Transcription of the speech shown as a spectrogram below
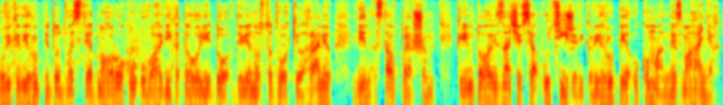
У віковій групі до 21 року у ваговій категорії до 92 кілограмів він став першим. Крім того, відзначився у цій же віковій групі у командних змаганнях.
